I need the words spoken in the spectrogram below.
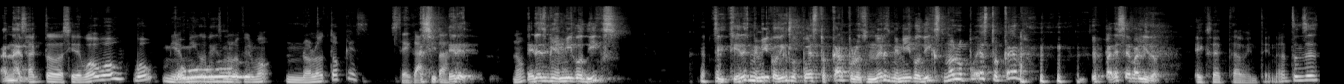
a nadie. Exacto, así de wow, wow, wow. Mi amigo Dix me lo firmó. No lo toques. Se gasta. eres, ¿no? ¿Eres mi amigo Dix? Si, eres mi amigo Dix, lo puedes tocar, pero si no eres mi amigo Dix, no lo puedes tocar. Me parece válido. Exactamente, ¿no? Entonces,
